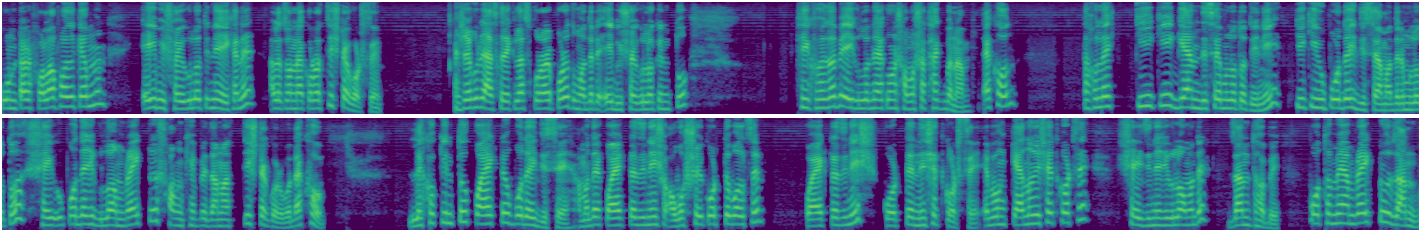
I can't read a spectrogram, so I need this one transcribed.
কোনটার ফলাফল কেমন? এই বিষয়গুলো তিনি এখানে আলোচনা করার চেষ্টা করছে। আশা করি আজকের ক্লাস করার পরে তোমাদের এই বিষয়গুলো কিন্তু ঠিক হয়ে যাবে, এইগুলো নিয়ে কোনো সমস্যা থাকবে না। এখন তাহলে কি কি জ্ঞান দিছে মূলত তিনি? কি কি উপদেশ দিছে আমাদের মূলত? সেই উপদেশগুলো আমরা একটু সংক্ষেপে জানার চেষ্টা করব। দেখো, লেখক কিন্তু কয়েকটা উপদেশ দিছে। আমাদের কয়েকটা জিনিস অবশ্যই করতে বলছে, কয়েকটা জিনিস করতে নিষেধ করছে এবং কেন নিষেধ করছে সেই জিনিসগুলো আমাদের জানতে হবে। প্রথমে আমরা একটু জানব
